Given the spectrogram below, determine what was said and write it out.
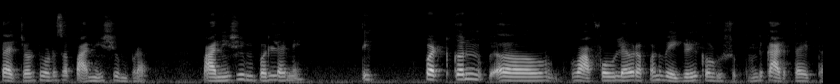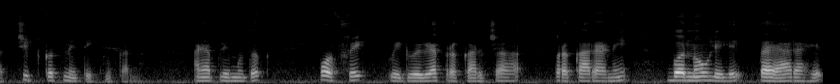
त्याच्यावर थोडंसं पाणी शिंपडा. पाणी शिंपडल्याने ती पटकन वाफवल्यावर आपण वेगळी करू शकतो म्हणजे काढता येतात चिटकत नाहीत एकमेकांना. आणि आपले मोदक परफेक्ट वेगवेगळ्या प्रकारच्या प्रकाराने बनवलेले तयार आहेत.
